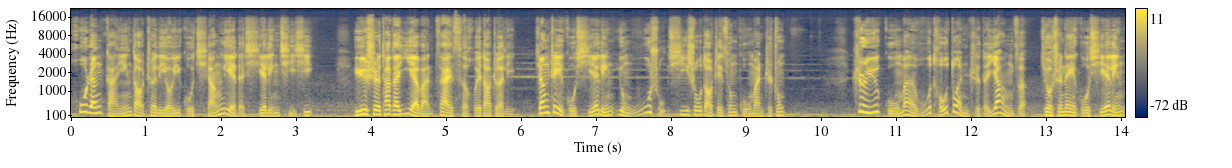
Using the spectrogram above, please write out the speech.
忽然感应到这里有一股强烈的邪灵气息，于是他在夜晚再次回到这里，将这股邪灵用巫术吸收到这尊古曼之中。至于古曼无头断指的样子，就是那股邪灵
